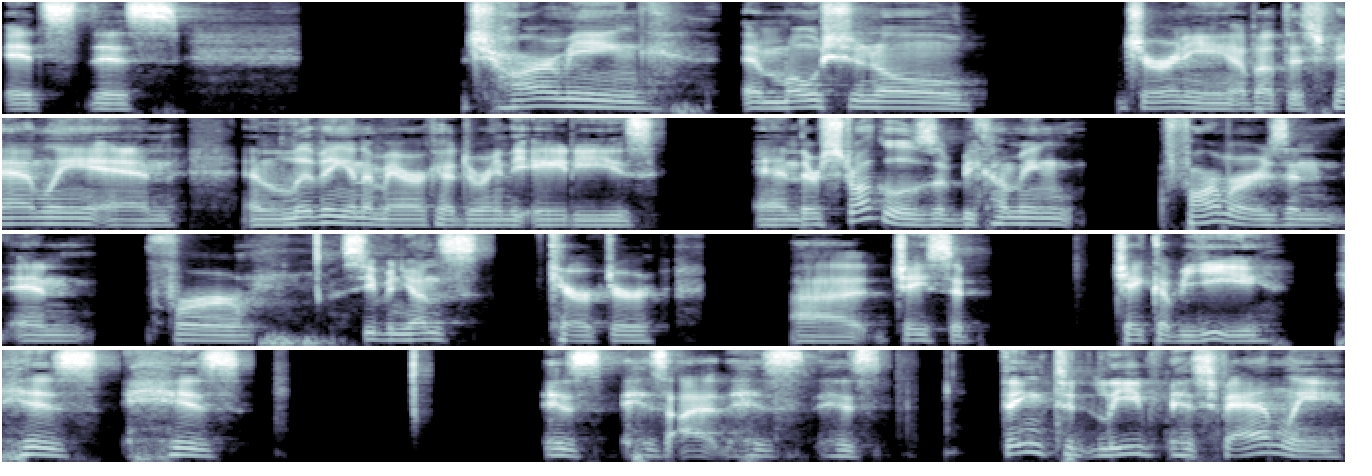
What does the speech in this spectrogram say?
It's this charming emotional journey about this family and and living in America during the 80s and their struggles of becoming farmers and and for Steven Yeun's character uh Jacob Jacob Yi his his his his uh, his his thing to leave his family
